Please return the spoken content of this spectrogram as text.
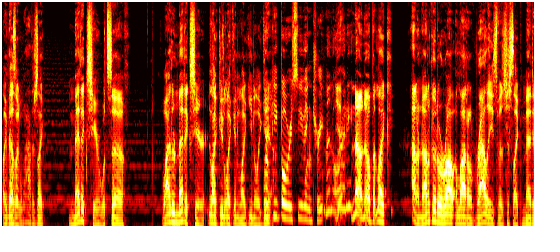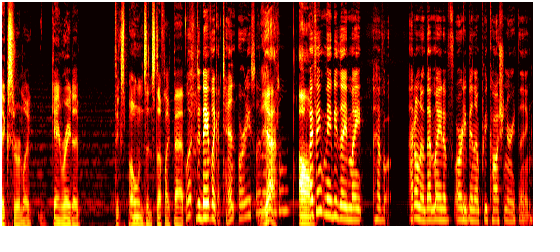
like that was like wow, there's like medics here. What's uh, why are there medics here? Like like in like you know like Were yeah, people receiving treatment yeah. already? No, no, but like I don't know. I don't go to a, ra- a lot of rallies, but it's just like medics or like getting ready to fix bones and stuff like that. What did they have like a tent already set up? Yeah. Or something? Um, I think maybe they might have. I don't know. That might have already been a precautionary thing.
